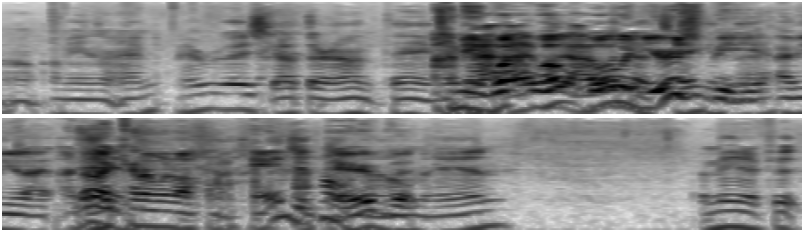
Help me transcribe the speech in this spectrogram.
Well, I mean, I, everybody's got their own thing. I Like, mean, what I what, I what wouldn't would yours be? that. I mean, I, I know I kind of went off on a tangent I there, know, but man. I mean, if it,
